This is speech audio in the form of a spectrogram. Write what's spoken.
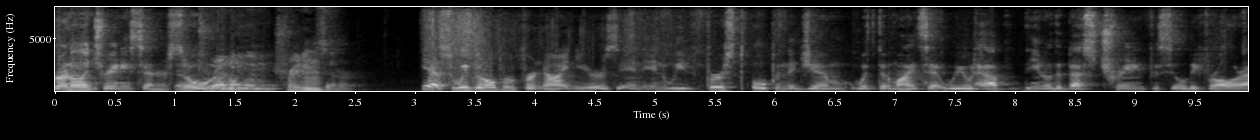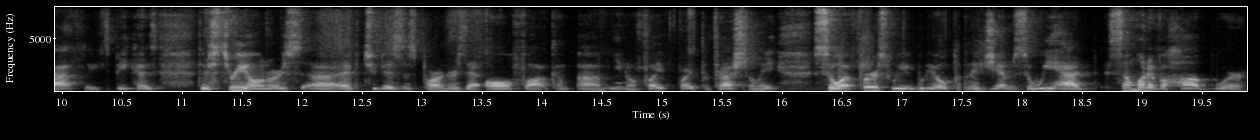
Adrenaline Training Center. So Adrenaline Training mm-hmm. Center. Yeah, so we've been open for nine years, and, and we first opened the gym with the mindset we would have you know the best training facility for all our athletes because there's three owners. Uh, I have two business partners that all fought um, you know fight fight professionally. So at first we, we opened the gym, so we had somewhat of a hub where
